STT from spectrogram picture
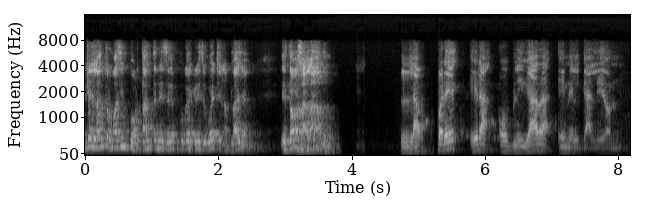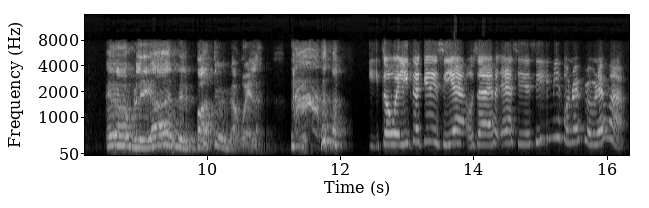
que, el antro más importante en esa época de Crazy Wedge, en la playa, estabas al lado. La pre era obligada en el galeón. Era obligada en el patio de mi abuela. ¿Y tu abuelita qué decía? O sea, era así de, sí, hijo, no hay problema.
